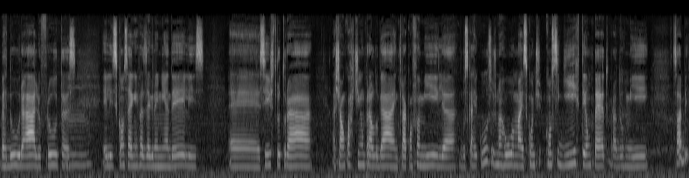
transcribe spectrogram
verdura, alho, frutas. Uhum. Eles conseguem fazer a graninha deles, é, se estruturar. Achar um quartinho para alugar, entrar com a família, buscar recursos na rua, mas conseguir ter um teto para dormir, sabe?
